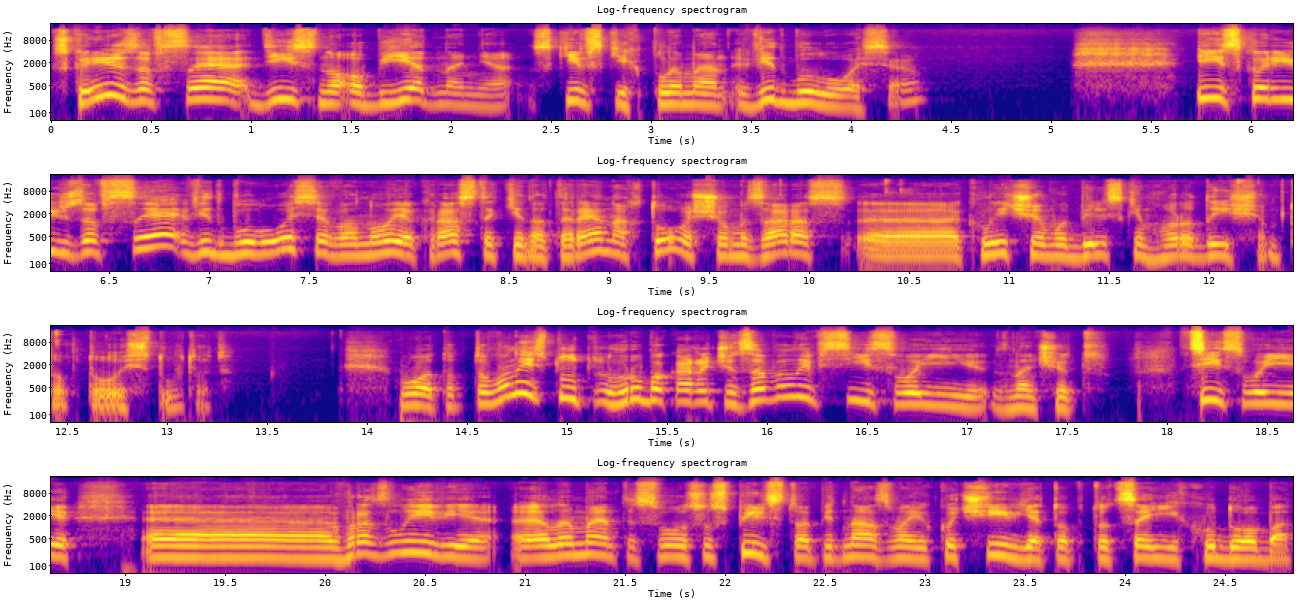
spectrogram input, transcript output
Скоріш за все, дійсно, об'єднання скіфських племен відбулося. І, скоріш за все, відбулося воно якраз таки на теренах того, що ми зараз е, кличемо більським городищем, тобто ось тут. От. От, тобто вони тут, грубо кажучи, завели всі свої, значить, всі свої е, вразливі елементи свого суспільства під назвою кочів'я, тобто це їх худоба,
